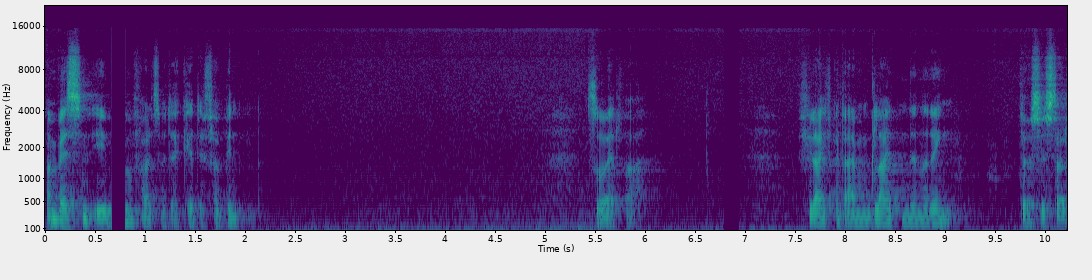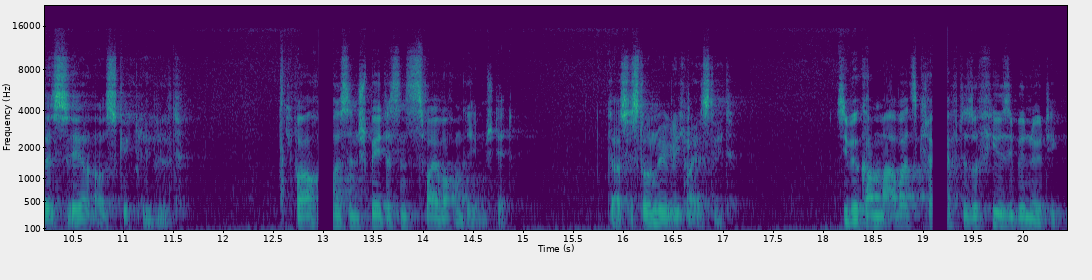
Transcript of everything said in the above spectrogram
am besten ebenfalls mit der Kette verbinden. So etwa. Vielleicht mit einem gleitenden Ring. Das ist alles sehr ausgeklügelt. Ich brauche es in spätestens zwei Wochen, Grebenstedt. Das ist unmöglich, Majestät. Sie bekommen Arbeitskräfte, so viel Sie benötigen.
